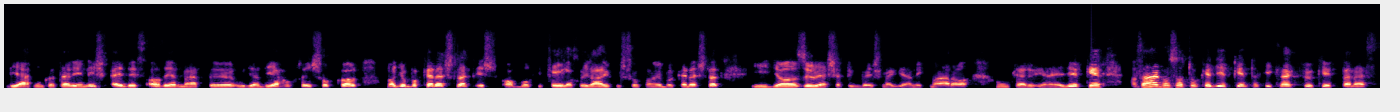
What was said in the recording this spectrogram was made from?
diákmunka terén is. Egyrészt azért, mert ugye a diákokra is sokkal nagyobb a kereslet, és abból kifolyólag, hogy rájuk is sokkal nagyobb a kereslet, így az ő esetükben is megjelenik már a munkaerőhiány egyébként. Az ágazatok egyébként, akik legfőképpen ezt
